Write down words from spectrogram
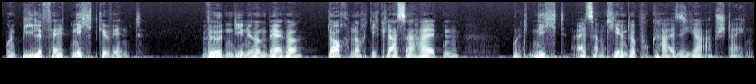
und Bielefeld nicht gewinnt, würden die Nürnberger doch noch die Klasse halten und nicht als amtierender Pokalsieger absteigen.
